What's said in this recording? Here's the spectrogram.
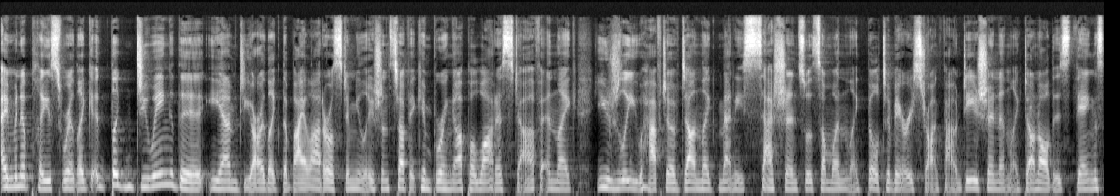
I'm in a place where like like doing the EMDR like the bilateral stimulation stuff it can bring up a lot of stuff. And like usually you have to have done like many sessions with someone like built a very strong foundation and like done all these things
